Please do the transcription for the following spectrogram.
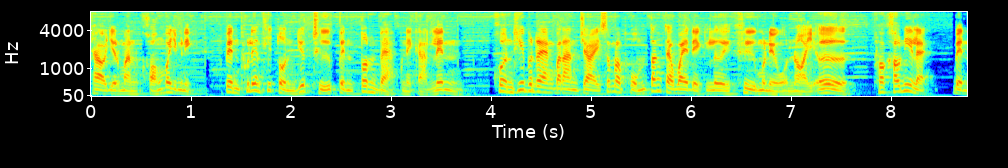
ชาวเยอรมันของบาเยร์นมินิกเป็นผู้เล่นที่ตนยึดถือเป็นต้นแบบในการเล่น คนที่เป็นแรงบันดาลใจสำหรับผมตั้งแต่วัยเด็กเลยคือมาเนลนอยเออร์เพราะเขานี่แหละเป็น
